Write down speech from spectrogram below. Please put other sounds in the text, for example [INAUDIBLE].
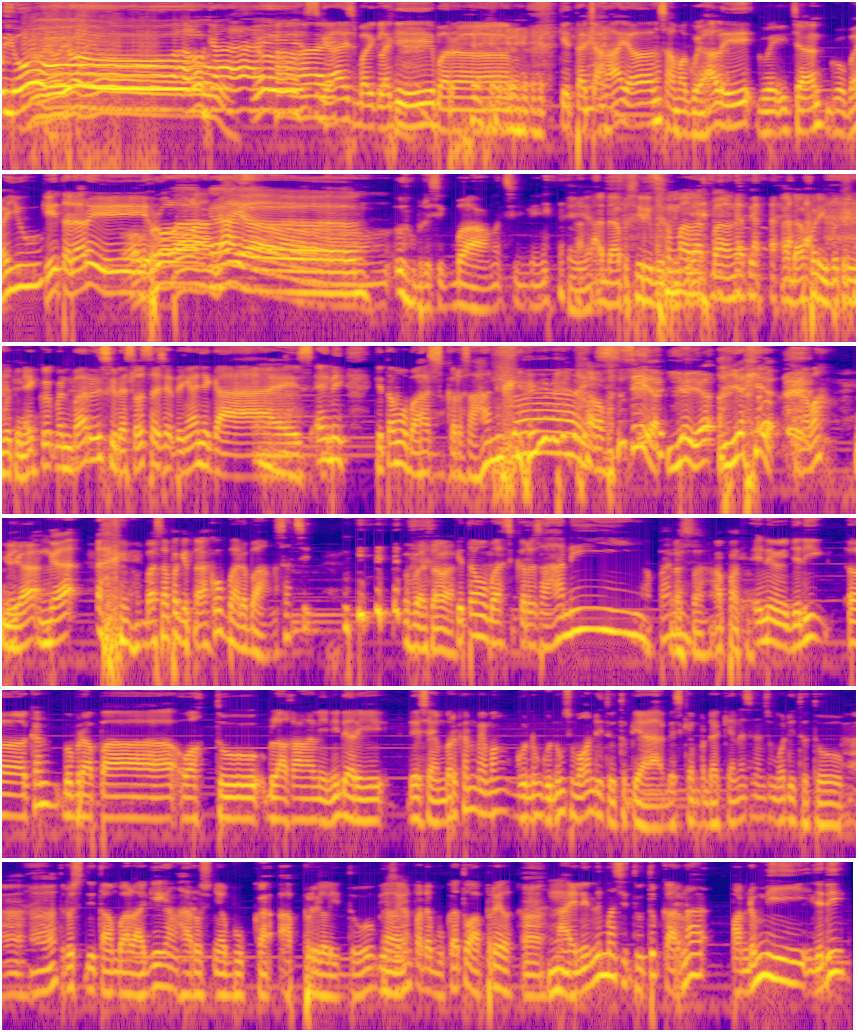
Yo yo yo. Halo Yo. guys. Hai. Guys, balik lagi bareng [LAUGHS] kita Cahayang sama gue Ali. Gue Ican. Gue Bayu. Kita dari Obrolan Ngayang. Uh, berisik banget sih kayaknya. Iya, ada apa sih ribut? Semangat banget ya. Ada apa ribut-ribut ini? Equipment baru sudah selesai settingannya guys. Eh nih, kita mau bahas keresahan nih guys. [LAUGHS] Apa sih ya? Iya ya. Iya iya. Kenapa? Enggak. Enggak. Bahas apa kita? Kok pada bangsat sih? [LAUGHS] Bahas apa? Kita mau bahas keresahan nih. Apa nih? Resah apa tuh? Ini jadi eh, kan beberapa waktu belakangan ini dari Desember kan memang gunung-gunung semua kan ditutup ya, base camp pendakiannya kan semua ditutup. Hah? Terus ditambah lagi yang harusnya buka April itu, biasanya kan pada buka tuh April. ah. Nah ini nih masih tutup karena pandemi. Jadi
